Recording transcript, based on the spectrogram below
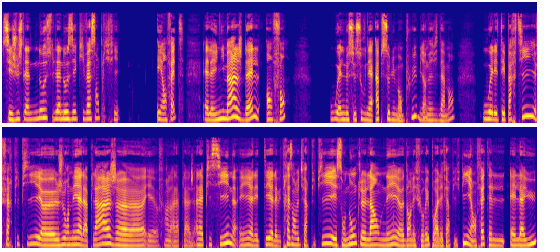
c'est juste la, la nausée qui va s'amplifier. Et en fait, elle a une image d'elle enfant où elle ne se souvenait absolument plus, bien évidemment, où elle était partie faire pipi euh, journée à la plage, euh, et, enfin à la plage, à la piscine, et elle était, elle avait très envie de faire pipi, et son oncle l'a emmenée euh, dans les forêts pour aller faire pipi, et en fait, elle, a eu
